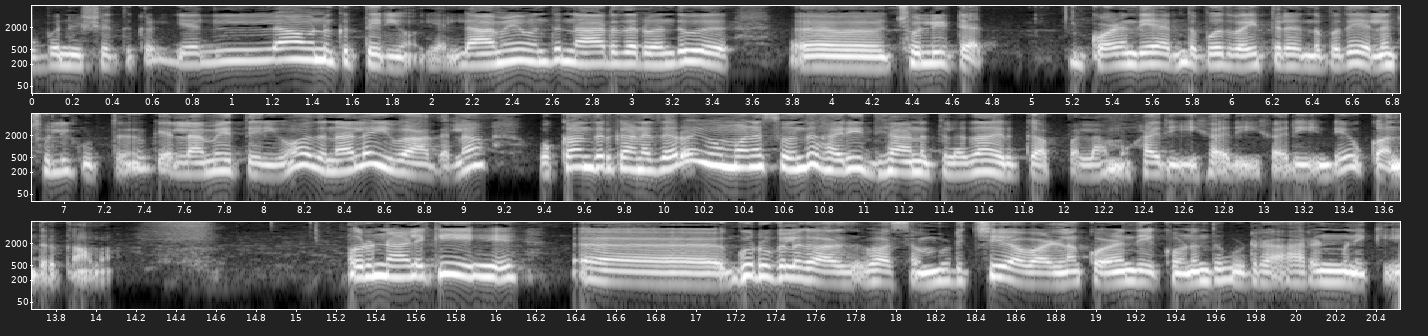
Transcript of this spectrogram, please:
உபனிஷத்துக்கள் எல்லாம் அவனுக்கு தெரியும். எல்லாமே வந்து நாரதர் வந்து சொல்லிட்டார். குழந்தையா இருந்தபோது வயிற்றுல இருந்தபோது எல்லாம் சொல்லி கொடுத்தனுக்கு எல்லாமே தெரியும். அதனால இவன் அதெல்லாம் உட்காந்துருக்கான தவிர இவன் மனசு வந்து ஹரி தியானத்துல தான் இருக்கு. அப்பெல்லாம் ஹரி ஹரி ஹரின்றே உட்காந்துருக்கான் ஒரு நாளைக்கு குருகுல வாசம் முடிச்சு அவள்லாம் குழந்தைய கொண்டு வந்து விடுற அரண்மனைக்கு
